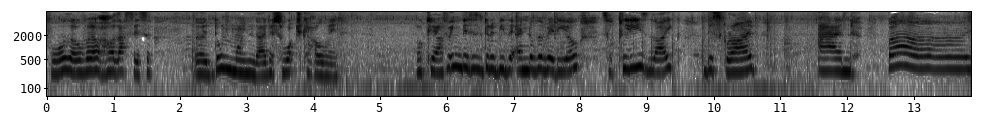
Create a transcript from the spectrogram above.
Falls over. Oh, that's it. Uh, don't mind that. Just watch Calvin. Okay, I think this is going to be the end of the video. So please like, subscribe, and bye.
